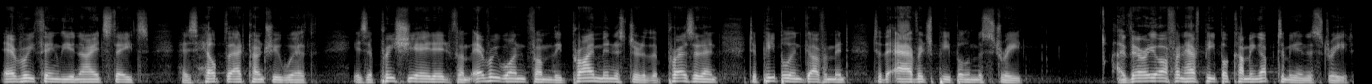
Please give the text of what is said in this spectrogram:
Everything the United States has helped that country with is appreciated from everyone from the Prime Minister to the President to people in government to the average people in the street. I very often have people coming up to me in the street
